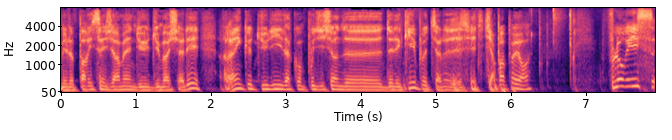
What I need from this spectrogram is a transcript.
Mais le Paris Saint-Germain du, du match aller, rien que tu lis la composition de, de l'équipe, tu n'as pas peur. hein. Floris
